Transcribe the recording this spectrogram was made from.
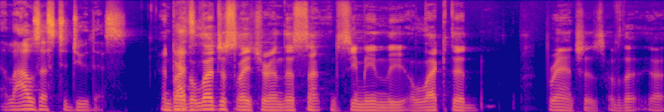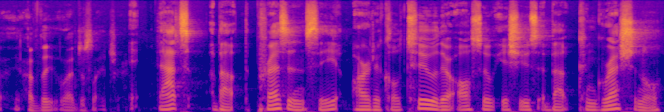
allows us to do this. And by That's- the legislature in this sentence, you mean the elected branches of the uh, of the legislature. That's about the presidency. Article 2, there are also issues about congressional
